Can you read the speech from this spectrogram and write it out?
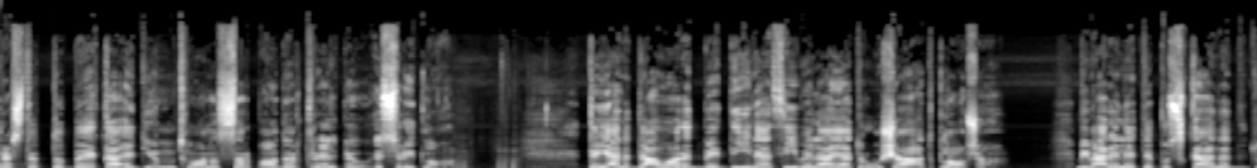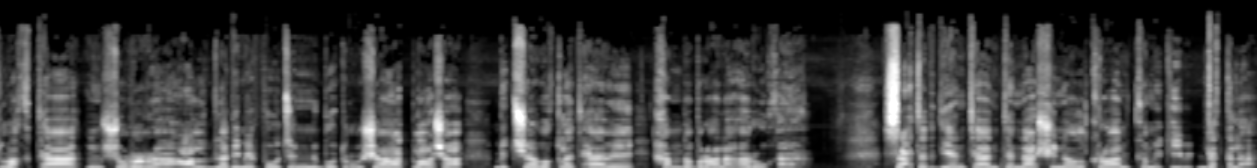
برست الطب يوم 18 بقادر تريلبو اسريطلا ديان الدعوة رد بدينا في ولاية روشاعة بلانشا بمارلت بوسكانت وقتها مشررة على فلاديمير بوتين بوتروشاعة بلانشا بتشاوق لتهاوي خمدبرانا أروقة ساعة ديانتا انترناشنال كرايم كوميتي دقلة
